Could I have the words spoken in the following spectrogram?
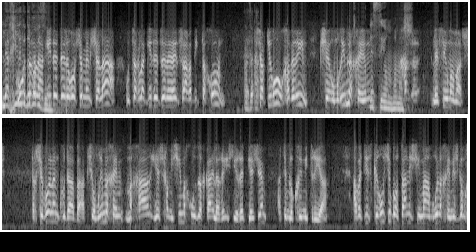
להכיל הוא את הדבר צריך הזה? להגיד את זה לראש הממשלה, הוא צריך להגיד את זה לשר הביטחון. אז- עכשיו תראו, חברים, כשאומרים לכם... לסיום ממש. לסיום ממש. תחשבו על הנקודה הבאה, כשאומרים לכם מחר יש 50% הרי שירד גשם, אתם לוקחים מטריה. אבל תזכרו שבאותה נשימה אמרו לכם יש גם 50%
